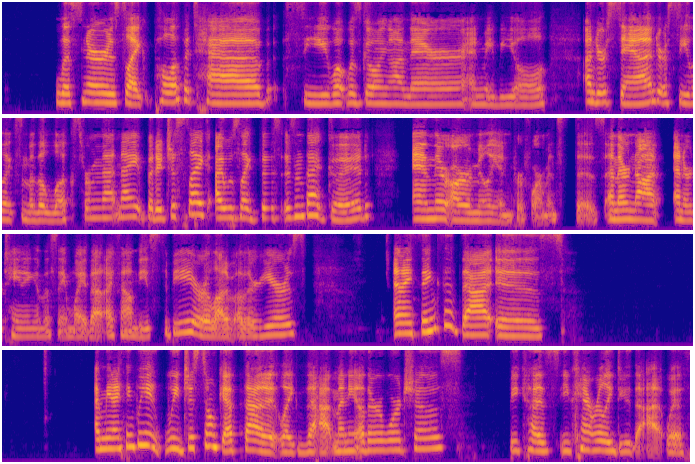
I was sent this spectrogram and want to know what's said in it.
listeners like pull up a tab, see what was going on there, and maybe you'll understand or see like some of the looks from that night. But it just like I was like, this isn't that good. And there are a million performances, and they're not entertaining in the same way that I found these to be, or a lot of other years. And I think that that is. I mean, I think we we just don't get that at like that many other award shows because you can't really do that with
